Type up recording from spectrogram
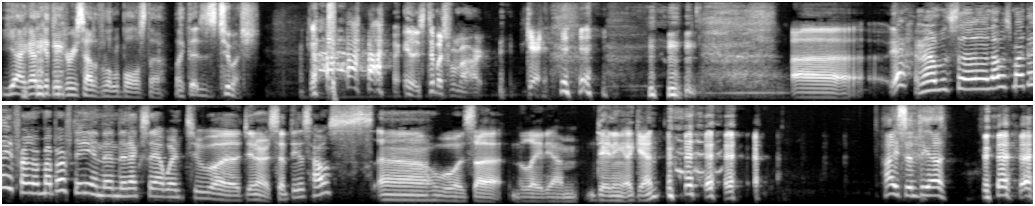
Yeah, I got to get the grease out of the little bowls though. Like this is too much. it's too much for my heart. Get. uh, yeah, and that was uh, that was my day for my birthday. And then the next day, I went to uh, dinner at Cynthia's house, uh, who was uh, the lady I'm dating again. Hi, Cynthia. I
